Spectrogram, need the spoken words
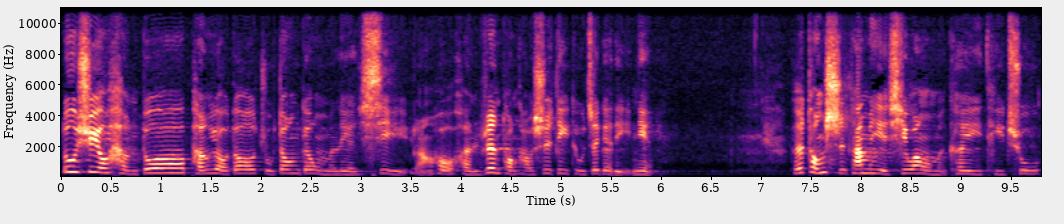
陆续有很多朋友都主动跟我们联系，然后很认同好事地图这个理念。可是同时，他们也希望我们可以提出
